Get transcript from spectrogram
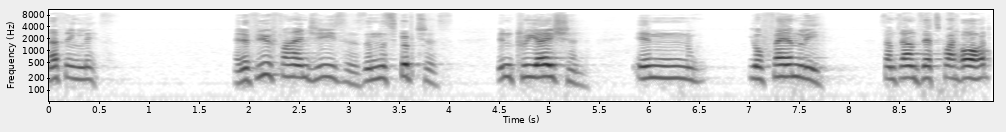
nothing less. And if you find Jesus in the scriptures, in creation, in your family, sometimes that's quite hard.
